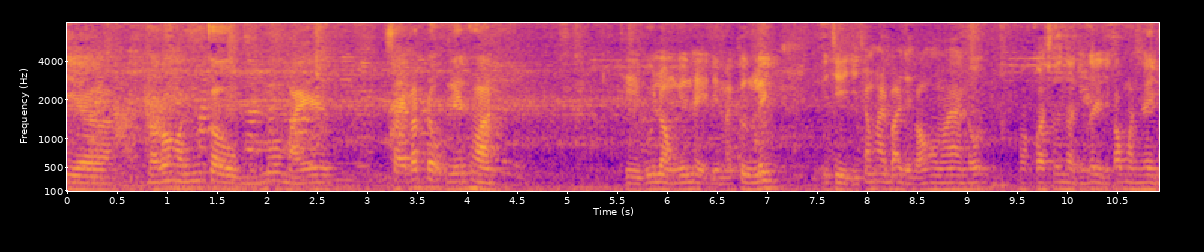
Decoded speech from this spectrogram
Thì ờ, bà con có nhu cầu mua máy xay bắt độ liên hoàn thì vui lòng liên hệ để máy cường linh. Địa chỉ chỉ trong 23 giải phóng Hồng Hà Nội hoặc qua số điện chúng ta để góc màn hình.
